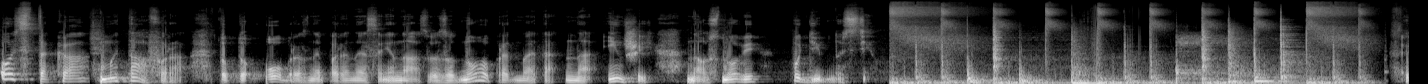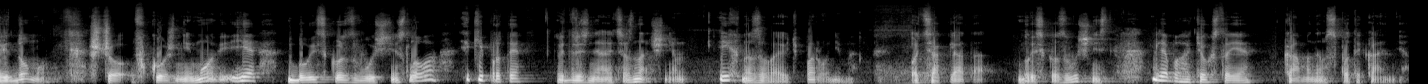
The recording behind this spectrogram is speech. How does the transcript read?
Ось така метафора, тобто образне перенесення назви з одного предмета на інший на основі подібності. Відомо, що в кожній мові є близькозвучні слова, які проте відрізняються значенням. Їх називають пароніми. Оця клята близькозвучність для багатьох стає каменем спотикання.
